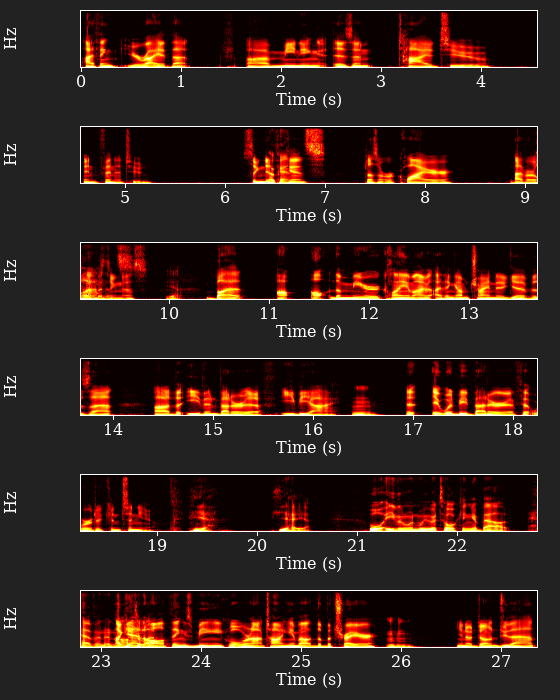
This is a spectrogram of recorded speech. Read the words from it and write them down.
I think you're right that uh, meaning isn't tied to infinitude. Significance doesn't require everlastingness. Yeah. But all, all, the mere claim I, I think I'm trying to give is that uh, the even better if EBI. Hmm. It, it would be better if it were to continue. Yeah. Yeah. Yeah. Well, even when we were talking about heaven and Again, afterlife- all things being equal, we're not talking about the betrayer. Mm-hmm. You know, don't do that.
